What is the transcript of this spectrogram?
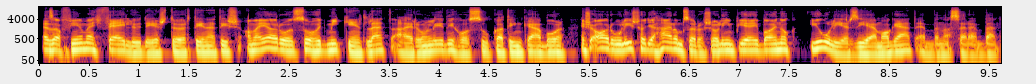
Ez a film egy fejlődés történet is, amely arról szól, hogy miként lett Iron Lady hosszú katinkából, és arról is, hogy a háromszoros olimpiai bajnok jól érzi el magát ebben a szerepben.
